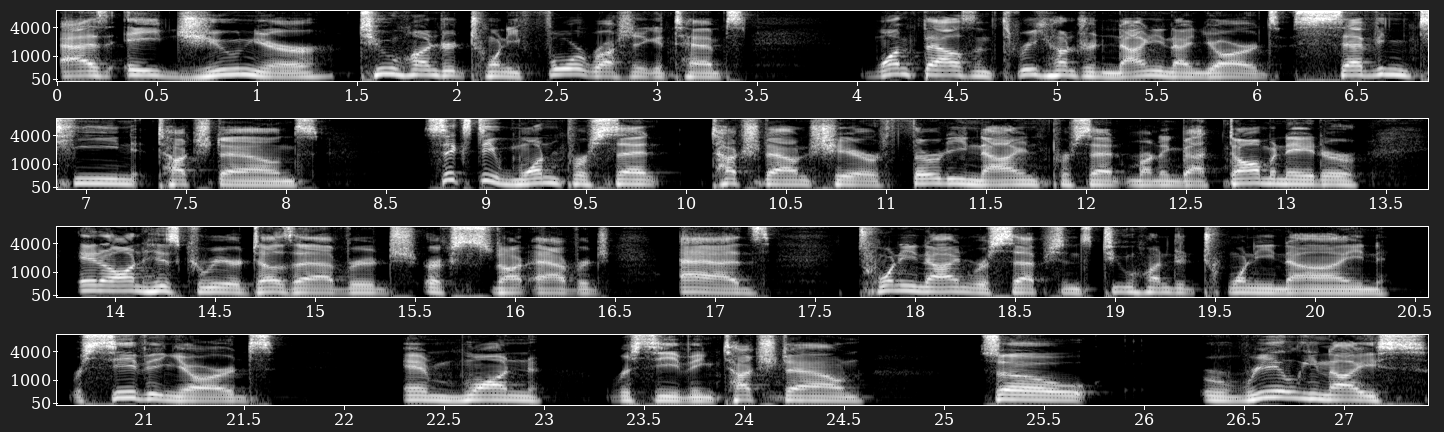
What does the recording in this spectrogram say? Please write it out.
As a junior, 224 rushing attempts, 1,399 yards, 17 touchdowns, 61% touchdown share, 39% running back dominator. And on his career, does average, or not average, adds 29 receptions, 229 receiving yards, and one receiving touchdown. So, really nice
